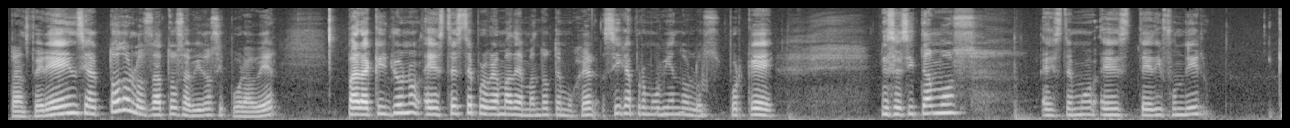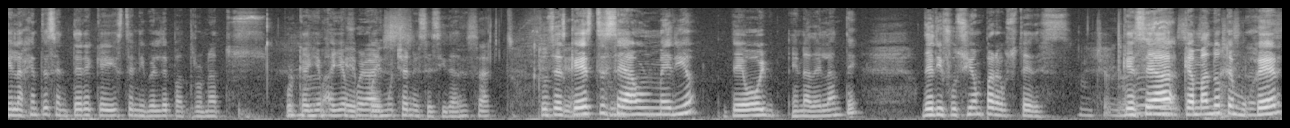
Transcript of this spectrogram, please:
transferencia, todos los datos habidos y por haber, para que yo no, este, este programa de Amándote Mujer siga promoviéndolos, porque necesitamos este, este difundir que la gente se entere que hay este nivel de patronatos, porque allá, afuera hay pues, mucha necesidad. Exacto. Entonces, que este sea un medio de hoy en adelante de difusión para ustedes. que sea, que amándote mujer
